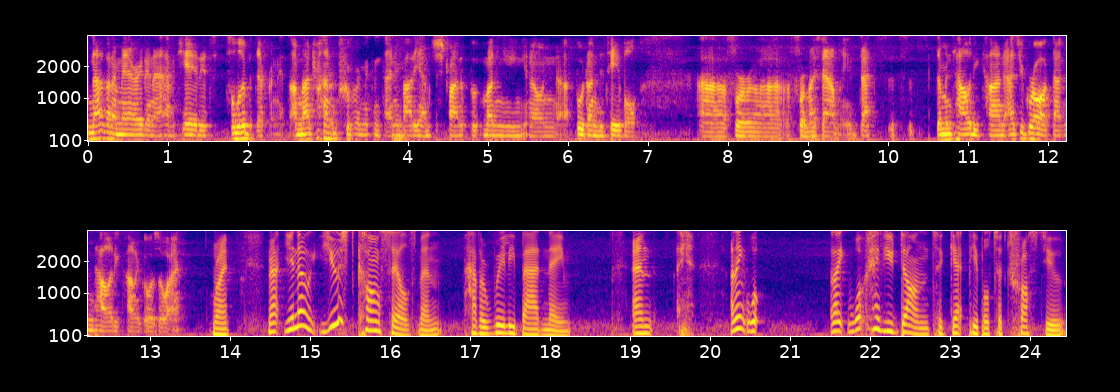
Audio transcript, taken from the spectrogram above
now that I'm married and I have a kid, it's it's a little bit different. It's I'm not trying to prove anything to anybody. I'm just trying to put money, you know, and uh, food on the table uh, for uh, for my family. That's it's it's the mentality kind. As you grow up, that mentality kind of goes away. Right. Now, you know, used car salesmen have a really bad name. And I think what like what have you done to get people to trust you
